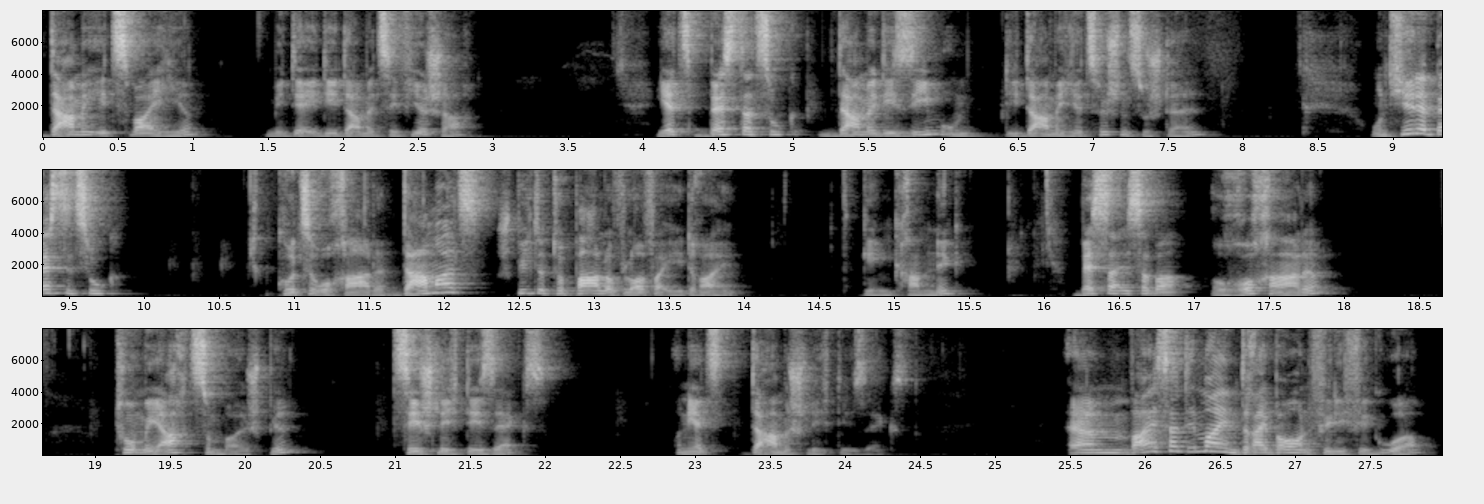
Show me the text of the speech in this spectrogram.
Dame E2 hier, mit der Idee Dame C4 Schach. Jetzt bester Zug Dame D7, um die Dame hier zwischenzustellen. Und hier der beste Zug, kurze Rochade. Damals spielte Topalov Läufer E3 gegen Kramnik. Besser ist aber Rochade, Turm E8 zum Beispiel. C schlicht D6 und jetzt Dame schlicht D6. Ähm, Weiß hat immerhin drei Bauern für die Figur.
